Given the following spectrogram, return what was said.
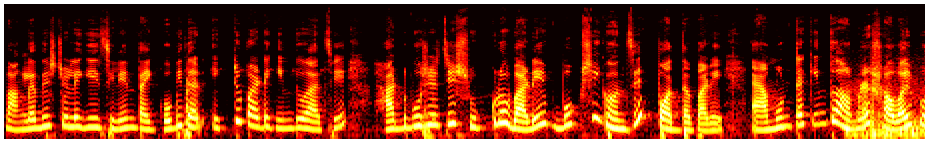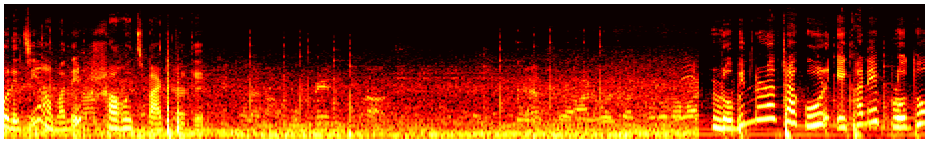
বাংলাদেশ চলে গিয়েছিলেন, তাই কবিতার একটু পার্টে কিন্তু আছে, হাট বসেছে শুক্রবারে, বক্সিগঞ্জে পদ্মা পারে এমনটা কিন্তু আমরা সবাই পড়েছি আমাদের সহজ পাঠ থেকে। রবীন্দ্রনাথ ঠাকুর এখানে প্রথম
